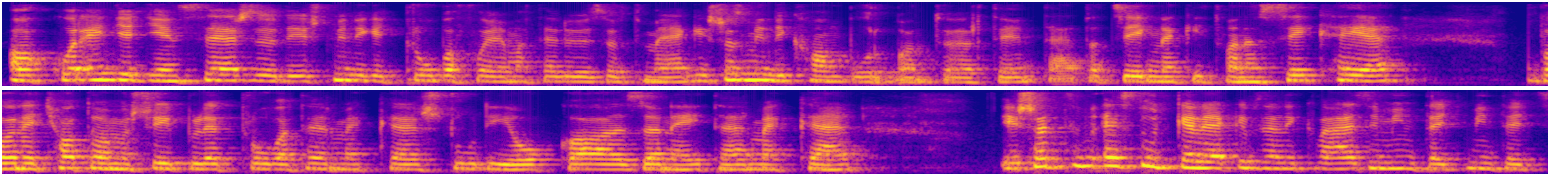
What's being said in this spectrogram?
akkor egy-egy ilyen szerződést mindig egy próba folyamat előzött meg, és az mindig Hamburgban történt. Tehát a cégnek itt van a székhelye, van egy hatalmas épület próbatermekkel, stúdiókkal, zenei termekkel, és hát ezt úgy kell elképzelni kvázi, mint egy, mint egy,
